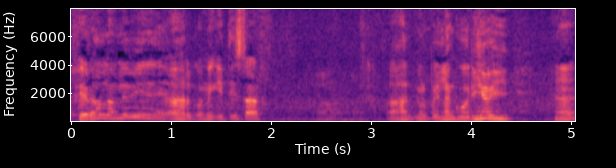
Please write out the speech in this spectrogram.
ਫਿਰ ਉਹ ਲਵਲੀ ਵੀ ਹਰ ਕੋ ਨਹੀਂ ਕੀਤੀ ਸਟਾਰਟ ਹਰ ਕੋ ਪਹਿਲਾਂ ਗੋਰੀ ਹੋਈ ਹੈ?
